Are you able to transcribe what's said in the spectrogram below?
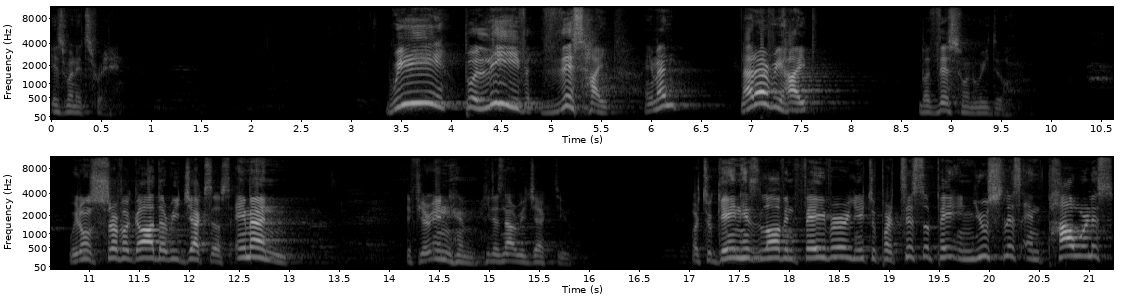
is when it's written. We believe this hype. Amen? Not every hype, but this one we do. We don't serve a God that rejects us. Amen. If you're in Him, He does not reject you. Or to gain His love and favor, you need to participate in useless and powerless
